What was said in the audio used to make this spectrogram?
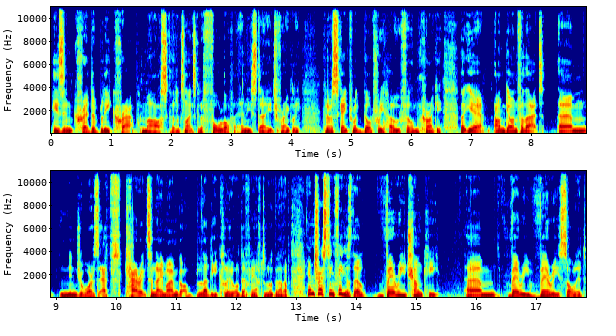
his incredibly crap mask that looks like it's going to fall off at any stage, frankly. Could have escaped from a Godfrey Ho film, crikey. But yeah, I'm going for that. Um, Ninja Warriors character name. I haven't got a bloody clue. I'll definitely have to look that up. Interesting figures though, very chunky, um, very very solid,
